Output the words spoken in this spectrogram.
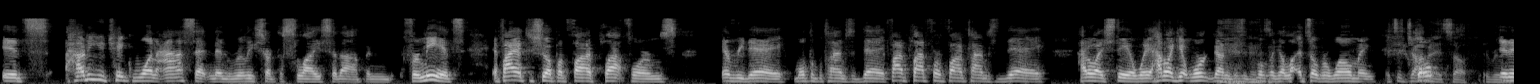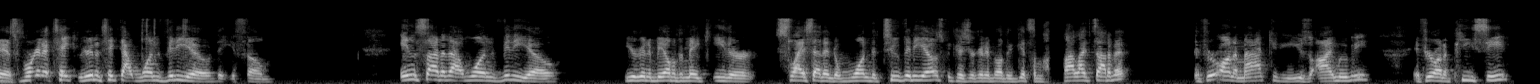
it's how do you take one asset and then really start to slice it up? And for me, it's if I have to show up on five platforms every day, multiple times a day, five platform five times a day, how do I stay away? How do I get work done? Because it feels like a lot, it's overwhelming. It's a job so, in itself. It, really it is. is. We're gonna take you're gonna take that one video that you film, inside of that one video, you're going to be able to make either slice that into one to two videos because you're going to be able to get some highlights out of it. If you're on a Mac, you can use iMovie. If you're on a PC,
